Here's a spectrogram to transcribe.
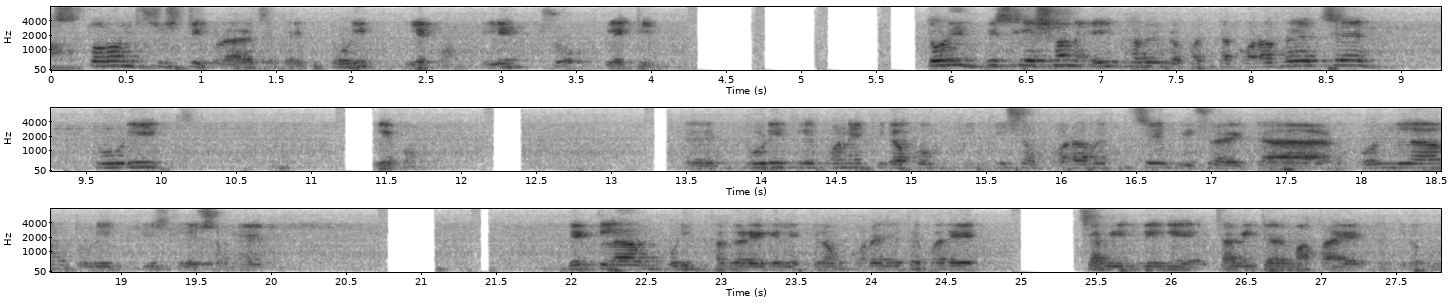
আস্তরণ সৃষ্টি করা হয়েছে। তাই তড়িৎ লেপন ইলেকট্রোপ্লেটিং তড়িৎ বিশ্লেষণ এইভাবে ব্যাপারটা করা হয়েছে। তড়িৎ লেপন। তড়িৎ লেপনে কীরকম কি কি সব করা হচ্ছে, বিষয়টা বললাম। তড়িৎ বিশ্লেষণের দেখলাম পরীক্ষাগারে গেলে কীরকম করা যেতে পারে। চাবির রিংয়ে চাবিটার মাথায় একটা কীরকম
